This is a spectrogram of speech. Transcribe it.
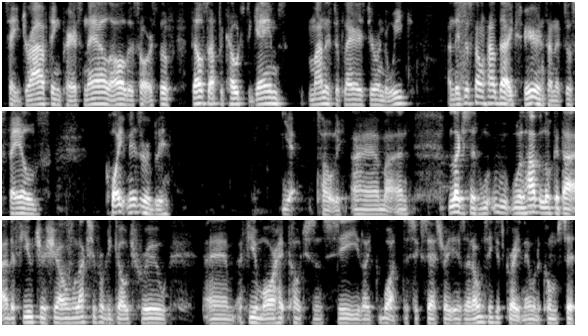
say drafting personnel, all this sort of stuff, they also have to coach the games, manage the players during the week and they just don't have that experience, and it just fails quite miserably. Yeah, totally. Um, and like I said, we'll have a look at that at a future show, and we'll actually probably go through um, a few more head coaches and see like what the success rate is. I don't think it's great now when it comes to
